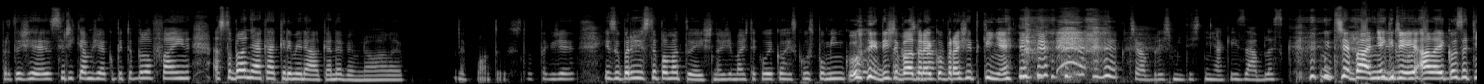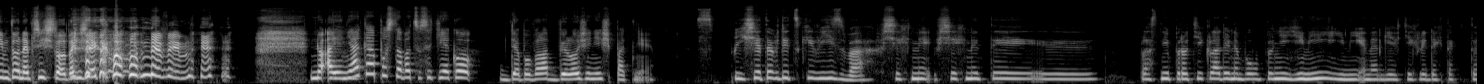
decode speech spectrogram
protože si říkám, že jako by to bylo fajn. A to byla nějaká kriminálka, nevím, no, ale nepamatuju si to. Takže je super, že si to pamatuješ, no, že máš takovou jako hezkou vzpomínku, když to byla teda jako vražetkyně. Třeba budeš mít ještě nějaký záblesk. Třeba někdy, ale jako zatím to nepřišlo, takže jako nevím. No a je nějaká postava, co se ti jako dabovala vyloženě špatně? Spíš je to vždycky výzva. Všechny, všechny ty uh vlastně protiklady nebo úplně jiný, jiný energie v těch lidech, tak to,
